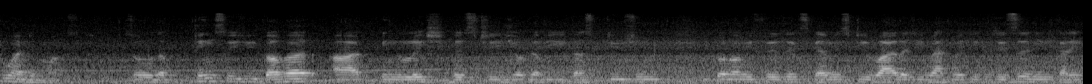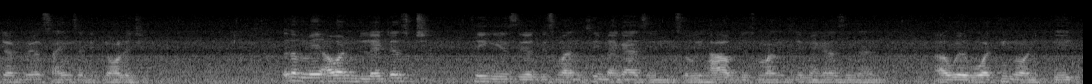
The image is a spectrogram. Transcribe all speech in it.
200 marks. So the things which we cover are English history geography constitution economy, physics, chemistry, biology, mathematics, reasoning, current affairs, science and technology. So the, our latest thing is this monthly magazine. So we have this monthly magazine and uh, we're working on it.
